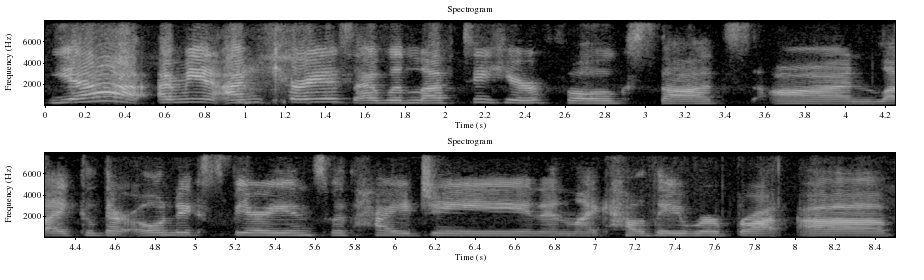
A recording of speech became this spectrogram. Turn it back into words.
Yeah, I mean, I'm curious. I would love to hear folks' thoughts on like their own experience with hygiene and like how they were brought up.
